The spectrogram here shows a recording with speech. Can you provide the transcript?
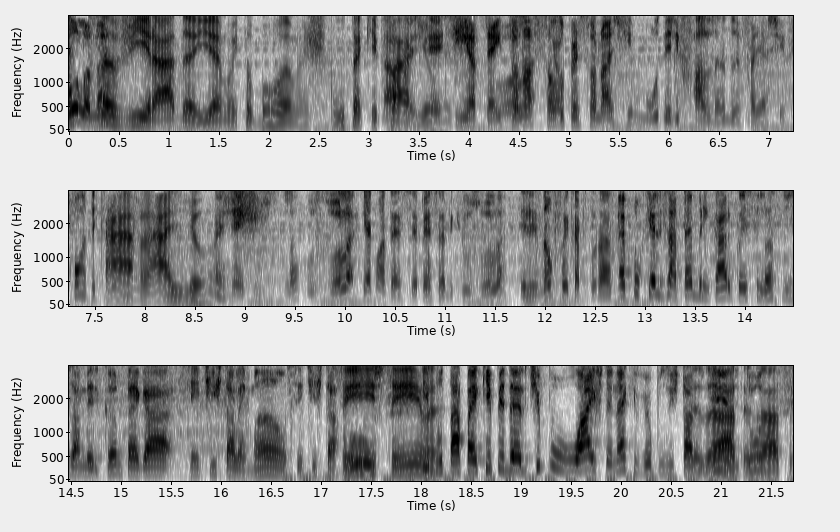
o Zola, essa né? virada aí é muito boa, mas puta que Não, pariu. mas, gente, Tinha até a Zola, entonação eu- do personagem muda, ele falando. Eu falei, achei foda. aquilo. Caralho, Mas, mas... gente, o Zola, o Zola, o que acontece? Você percebe que o Zola, ele não foi capturado. É porque eles até brincaram com esse lance dos americanos pegar cientista alemão, cientista Sim, russo sim, e mano. botar pra equipe dele, tipo o Einstein, né, que veio pros Estados Unidos e Exato, tudo. exato.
